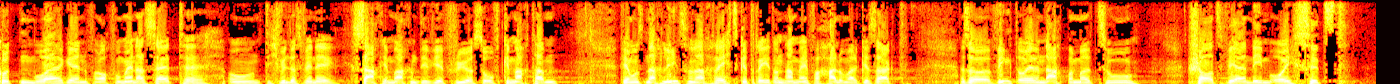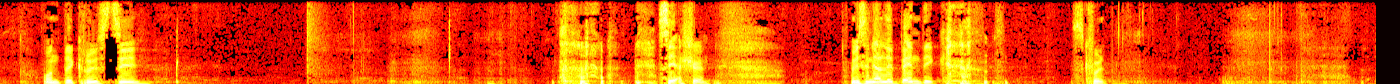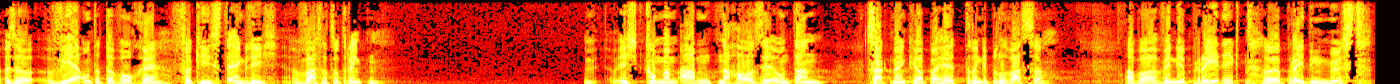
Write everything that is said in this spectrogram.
Guten Morgen, auch von meiner Seite. Und ich will, dass wir eine Sache machen, die wir früher so oft gemacht haben. Wir haben uns nach links und nach rechts gedreht und haben einfach Hallo mal gesagt. Also winkt euren Nachbarn mal zu, schaut, wer neben euch sitzt und begrüßt sie. Sehr schön. Wir sind ja lebendig. Ist cool. Also wer unter der Woche vergisst eigentlich Wasser zu trinken? Ich komme am Abend nach Hause und dann sagt mein Körper, hey, trink ein bisschen Wasser. Aber wenn ihr predigt oder predigen müsst,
